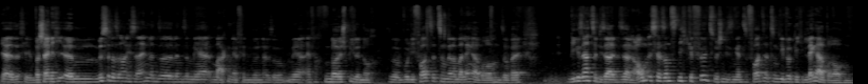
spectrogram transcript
Ja, sicher. Wahrscheinlich ähm, müsste das auch nicht sein, wenn sie, wenn sie mehr Marken erfinden würden. Also mehr einfach neue Spiele noch, so, wo die Fortsetzungen dann aber länger brauchen. So, weil, wie gesagt, so dieser, dieser Raum ist ja sonst nicht gefüllt zwischen diesen ganzen Fortsetzungen, die wirklich länger brauchen.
